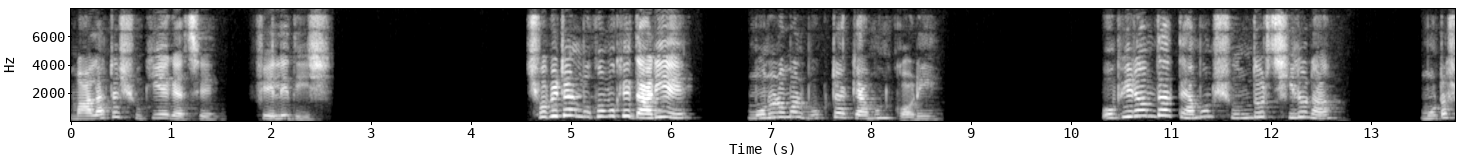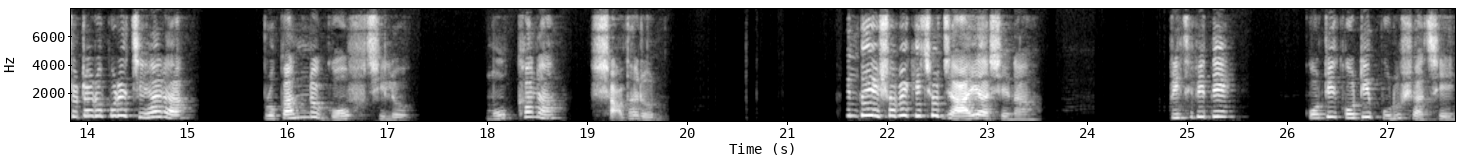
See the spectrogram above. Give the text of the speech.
মালাটা শুকিয়ে গেছে, ফেলে দিস। ছবিটার মুখোমুখি দাঁড়িয়ে মনোরমার বুকটা কেমন করে? অভিরামদা তেমন সুন্দর ছিল না। মোটাসোটার ওপরে চেহারা প্রকাণ্ড গোফ ছিল। মুখখানা সাধারণ। কিন্তু এসবে কিছু যায় আসে না। পৃথিবীতে কোটি কোটি পুরুষ আছে।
